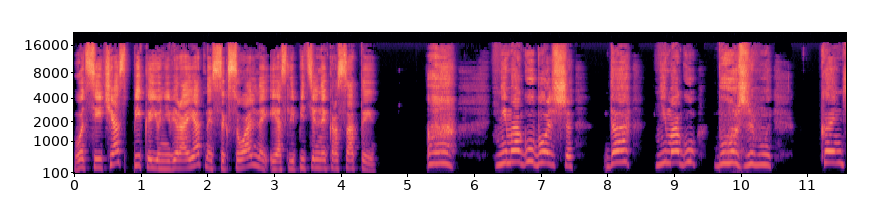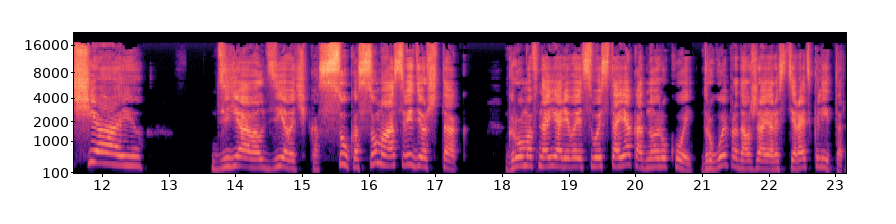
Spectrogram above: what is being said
Вот сейчас пик ее невероятной сексуальной и ослепительной красоты. «А, не могу больше! Да, не могу! Боже мой! Кончаю!» «Дьявол, девочка! Сука, с ума сведешь так!» Громов наяривает свой стояк одной рукой, другой продолжая растирать клитор.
